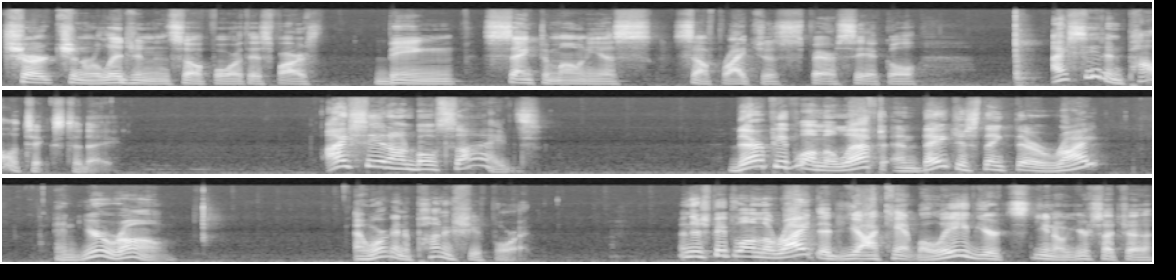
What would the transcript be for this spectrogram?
church and religion and so forth, as far as being sanctimonious, self righteous, pharisaical, I see it in politics today. I see it on both sides. There are people on the left and they just think they're right and you're wrong. And we're going to punish you for it. And there's people on the right that yeah, I can't believe you're you know you're such a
